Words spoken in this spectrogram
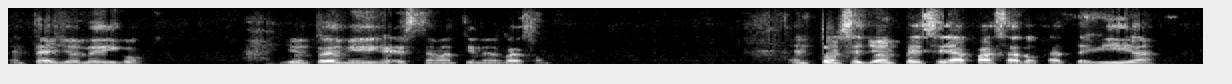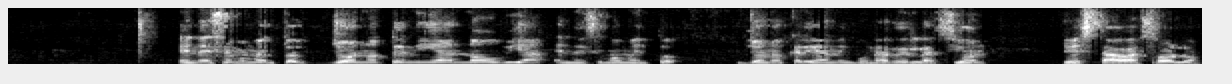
Entonces yo le digo, yo dentro de mí dije, este man tiene razón. Entonces yo empecé a pasar hojas de vida. En ese momento yo no tenía novia, en ese momento yo no quería ninguna relación, yo estaba solo,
